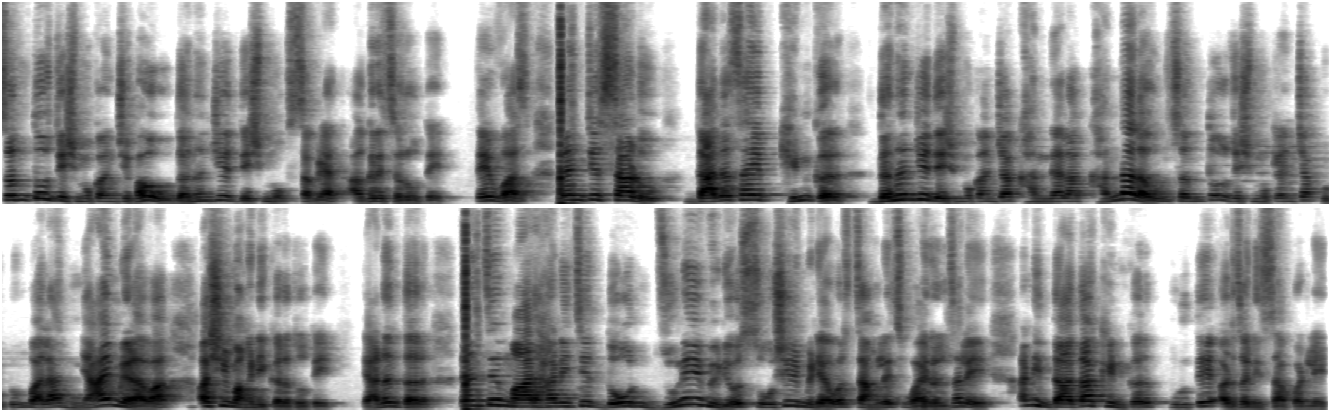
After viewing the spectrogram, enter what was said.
संतोष देशमुखांचे भाऊ धनंजय देशमुख सगळ्यात अग्रेसर होते. तेव्हाच त्यांचे साडू दादासाहेब खिंडकर धनंजय देशमुखांच्या खांद्याला खांदा लावून संतोष देशमुख यांच्या कुटुंबाला न्याय मिळावा अशी मागणी करत होते. त्यानंतर त्यांचे मारहाणीचे दोन जुने व्हिडिओ सोशल मीडियावर चांगलेच व्हायरल झाले आणि दादा खिंडकर पुरते अडचणीत सापडले.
